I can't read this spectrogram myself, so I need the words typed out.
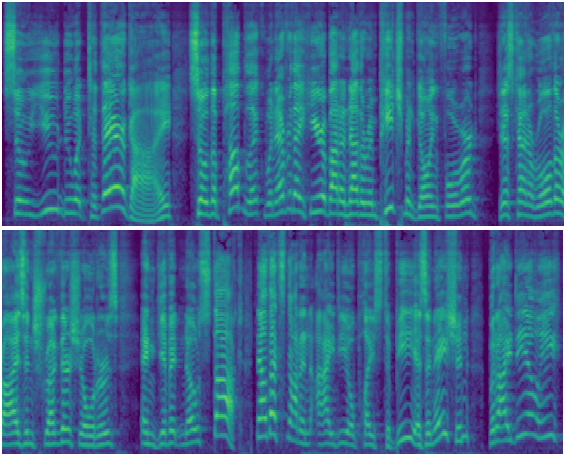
So you do it to their guy. So the public, whenever they hear about another impeachment going forward, just kind of roll their eyes and shrug their shoulders and give it no stock. Now, that's not an ideal place to be as a nation, but ideally,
